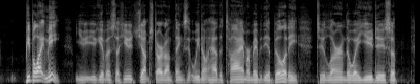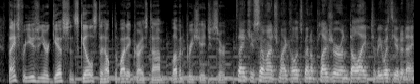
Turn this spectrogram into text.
people like me. You, you give us a huge jump start on things that we don't have the time or maybe the ability to learn the way you do. So thanks for using your gifts and skills to help the body of Christ, Tom. Love and appreciate you, sir. Thank you so much, Michael. It's been a pleasure and delight to be with you today.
